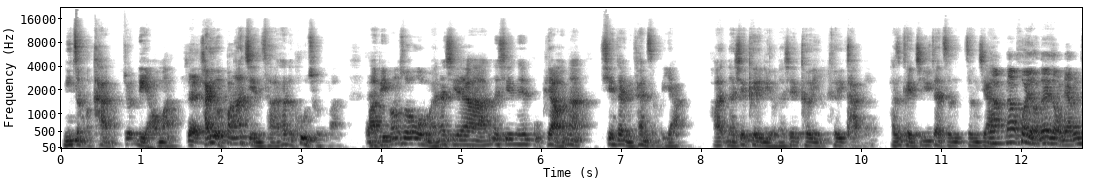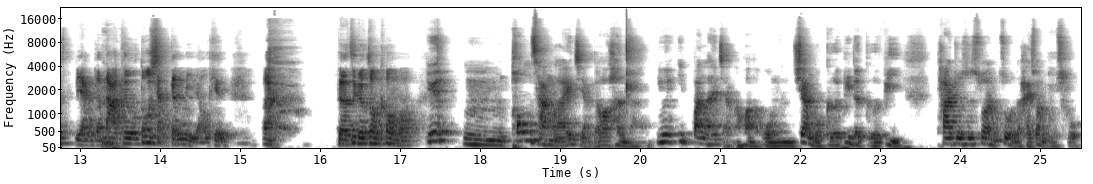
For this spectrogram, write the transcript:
你怎么看？就聊嘛。对。还有帮他检查他的库存嘛。啊，比方说我买那些啊，那些那些股票，那现在你看怎么样？还哪些可以留，哪些可以可以砍了，还是可以继续再增增加？那那会有那种两两个大客户都想跟你聊天 的这个状况吗？因为嗯，通常来讲的话很难，因为一般来讲的话，我们像我隔壁的隔壁，他就是算做的还算不错，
